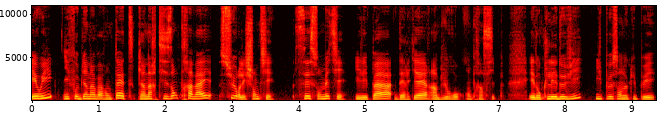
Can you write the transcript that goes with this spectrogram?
Et oui, il faut bien avoir en tête qu'un artisan travaille sur les chantiers. C'est son métier. Il n'est pas derrière un bureau, en principe. Et donc les devis, il peut s'en occuper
